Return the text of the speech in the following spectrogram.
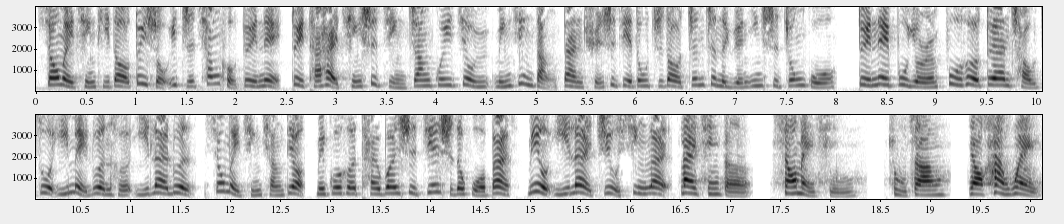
肖美琴提到，对手一直枪口对内，对台海情势紧张归咎于民进党，但全世界都知道真正的原因是中国。对内部有人附和对岸炒作以美论和依赖论。肖美琴强调，美国和台湾是坚实的伙伴，没有依赖，只有信赖。赖清德、肖美琴主张要捍卫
